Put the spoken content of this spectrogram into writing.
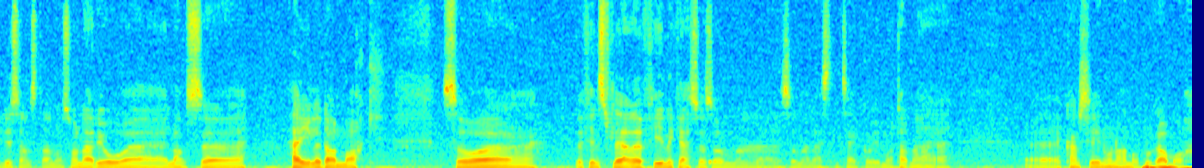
Nydelig sandstrand. Og sånn er det jo eh, langs eh, hele Danmark. Så eh, det fins flere fine casher som, eh, som jeg nesten tenker vi må ta med eh, kanskje i noen andre programmer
